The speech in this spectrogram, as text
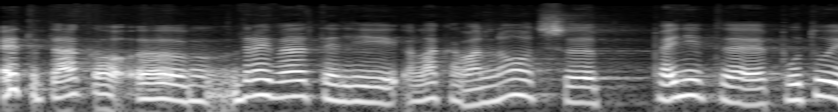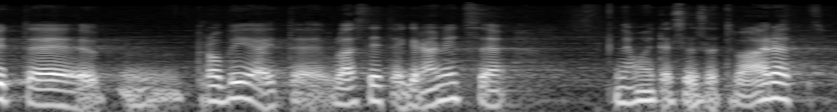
Eto tako, em, dragi gledatelji, laka vam noć, penjite, putujte, probijajte vlastite granice, nemojte se zatvarati.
